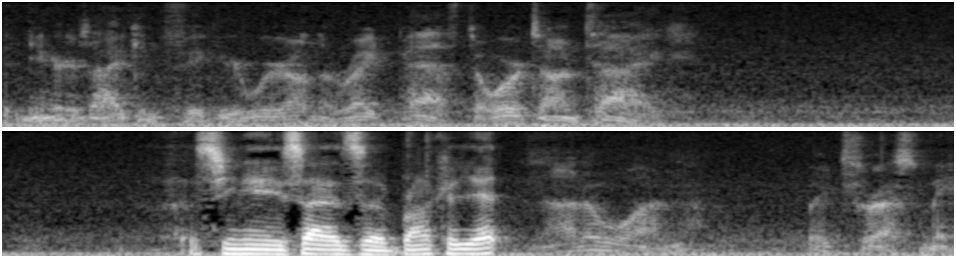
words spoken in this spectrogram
But near as I can figure, we're on the right path to Ortan Thaig. Uh, seen any signs of Branka yet? Not a one. But trust me,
